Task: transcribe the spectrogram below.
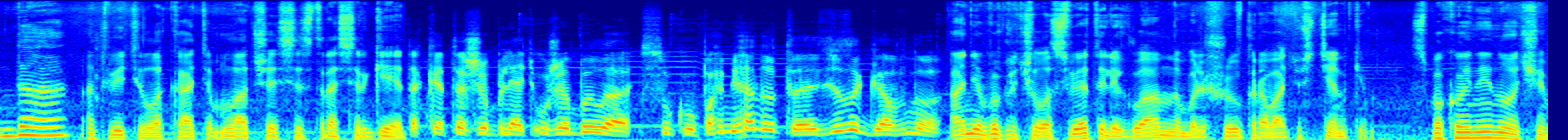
«Да», – ответила Катя, младшая сестра Сергея. Так это же, блядь, уже было, сука, упомянуто. Что за говно? Аня выключила свет и легла на большую кровать у стенки. «Спокойной ночи»,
